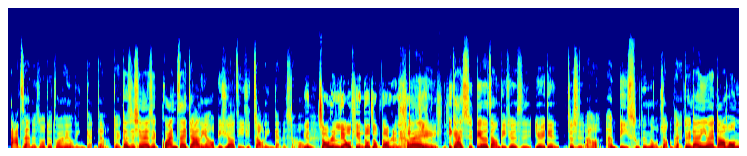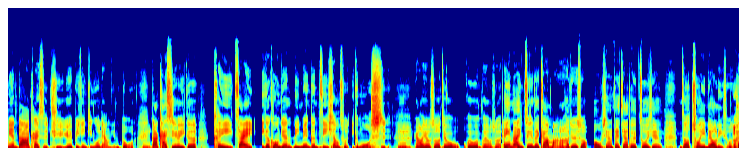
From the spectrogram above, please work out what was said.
大自然的时候，就突然很有灵感，这样、嗯、对。但是现在是关在家里，然后必须要自己去找灵感的时候，连找人聊天都找不到人聊天。对，一开始第二章的确是有一点，就是好很避暑的那种状态。对、嗯，但是因为到后面大家开始去，因为毕竟经过两年多、嗯，大家开始有一个。可以在一个空间里面跟自己相处一个模式，嗯，然后有时候就会问朋友说，哎，那你最近在干嘛？然后他就会说，哦，我现在在家都会做一些你知道创意料理什么的。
